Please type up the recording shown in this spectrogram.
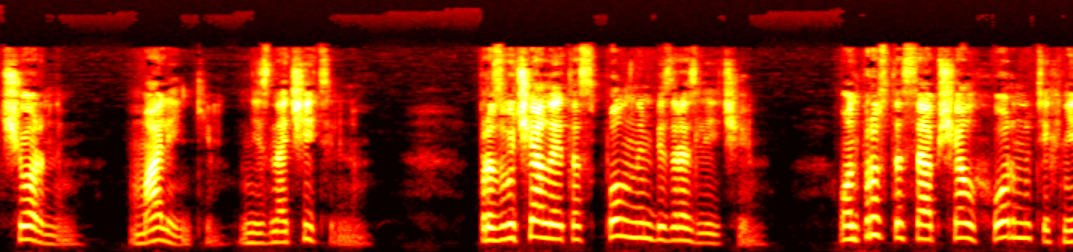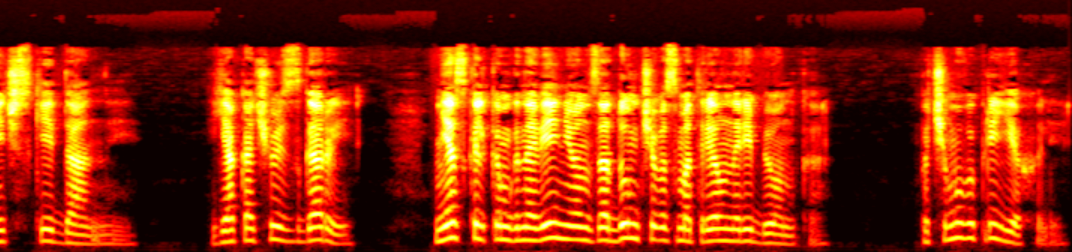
«Черным, маленьким, незначительным». Прозвучало это с полным безразличием. Он просто сообщал Хорну технические данные. «Я качусь с горы». Несколько мгновений он задумчиво смотрел на ребенка. «Почему вы приехали?»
